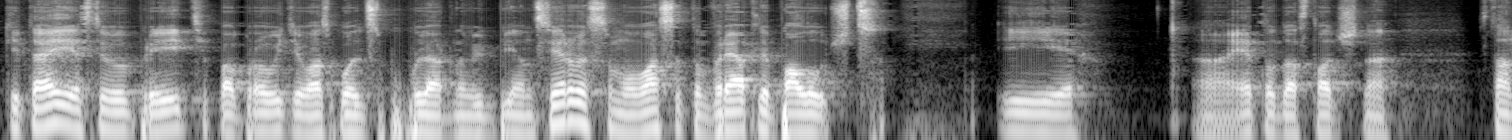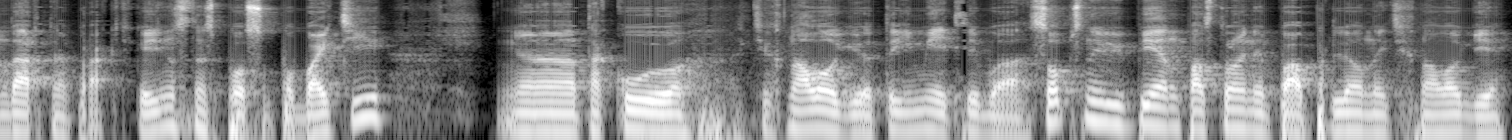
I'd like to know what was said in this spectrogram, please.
В Китае, если вы приедете, попробуйте воспользоваться популярным VPN-сервисом, у вас это вряд ли получится. И а, это достаточно стандартная практика. Единственный способ обойти а, такую технологию, это иметь либо собственный VPN, построенный по определенной технологии,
